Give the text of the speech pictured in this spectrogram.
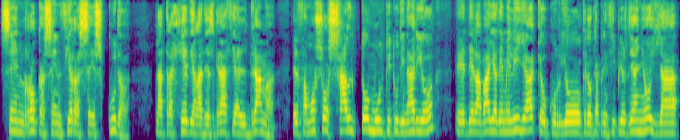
Se enroca, se encierra, se escuda. La tragedia, la desgracia, el drama, el famoso salto multitudinario eh, de la valla de Melilla que ocurrió creo que a principios de año y ya,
